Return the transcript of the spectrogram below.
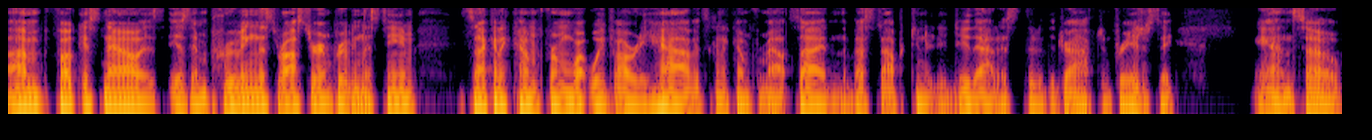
I'm focused now is is improving this roster, improving this team. It's not going to come from what we've already have. It's going to come from outside, and the best opportunity to do that is through the draft and free agency. And so,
